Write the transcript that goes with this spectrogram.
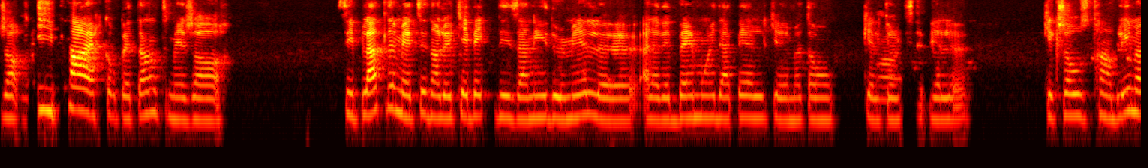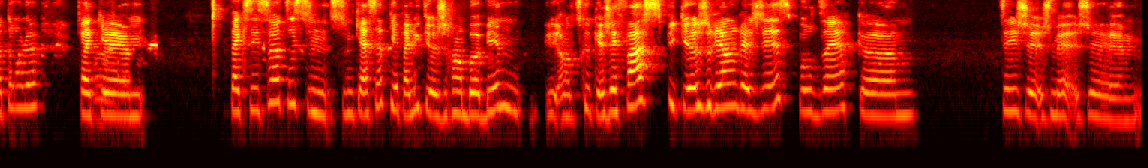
Genre, hyper compétente, mais genre, c'est plate, là, mais tu sais, dans le Québec des années 2000, elle avait bien moins d'appels que, mettons, quelqu'un qui s'appelle quelque chose Tremblay, mettons, là. Fait que... Fait que c'est ça, tu sais, c'est une, cassette qu'il a fallu que je rembobine, en tout cas que j'efface, puis que je réenregistre pour dire que tu sais, je, me. Je,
